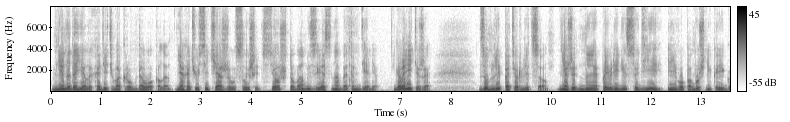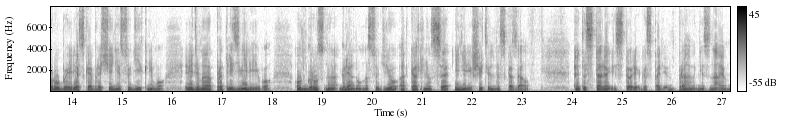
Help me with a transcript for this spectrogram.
Мне надоело ходить вокруг да около. Я хочу сейчас же услышать все, что вам известно об этом деле. Говорите же». Зунли потер лицо. Неожиданное появление судьи и его помощника и грубое резкое обращение судьи к нему, видимо, протрезвили его. Он грустно глянул на судью, откашлялся и нерешительно сказал. «Это старая история, господин. Право не знаю».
